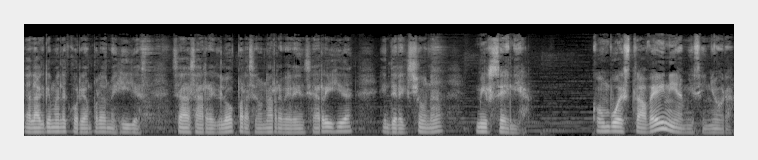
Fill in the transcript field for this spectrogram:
Las lágrimas le corrían por las mejillas. Se las arregló para hacer una reverencia rígida en dirección a Mircelia. Con vuestra venia, mi señora.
